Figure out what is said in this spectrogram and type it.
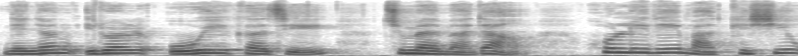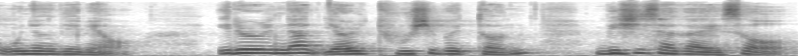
내년 1월 5일까지 주말마다 홀리데이 마켓이 운영되며 일요일 낮 12시부터 미시사가에서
